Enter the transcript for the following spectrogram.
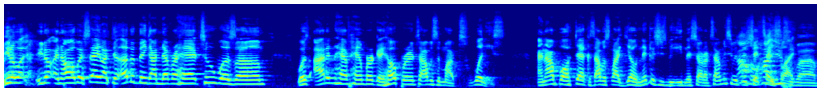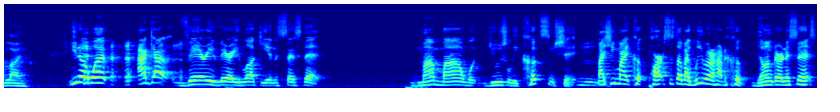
You know what? You know, and I always say like the other thing I never had too was um was I didn't have hamburger helper until I was in my twenties. And I bought that because I was like, yo, niggas just be eating this shit all the time. Let me see what this shit how you tastes like. survive life. You know what? I got very, very lucky in the sense that my mom would usually cook some shit. Mm. Like she might cook parts and stuff. Like we learned how to cook younger in a sense.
